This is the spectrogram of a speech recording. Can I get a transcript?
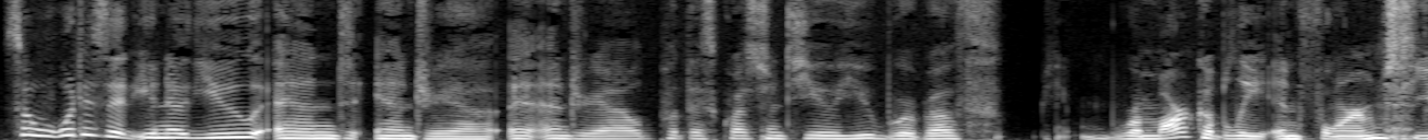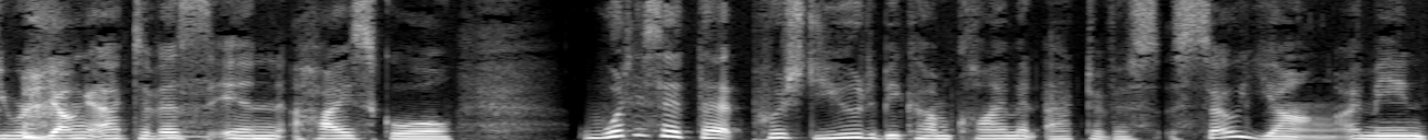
So what is it? You know, you and Andrea, uh, Andrea, I'll put this question to you. You were both remarkably informed. You were young activists in high school. What is it that pushed you to become climate activists so young? I mean,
